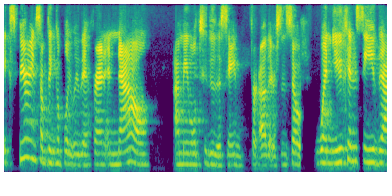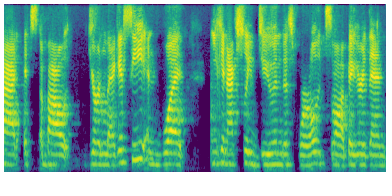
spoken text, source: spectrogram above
experience something completely different. And now I'm able to do the same for others. And so when you can see that it's about your legacy and what you can actually do in this world it's a lot bigger than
